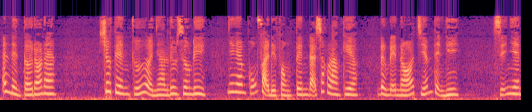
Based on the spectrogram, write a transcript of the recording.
Anh liền tới đón em. Trước tiên cứ ở nhà Lưu Dương đi, Nhưng em cũng phải đề phòng tên đại sắc lang kia. Đừng để nó chiếm tiện nghi. Dĩ nhiên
